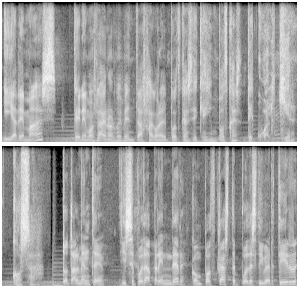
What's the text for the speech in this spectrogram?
Y además tenemos la enorme ventaja con el podcast de que hay un podcast de cualquier cosa. Totalmente. Y se puede aprender. Con podcast te puedes divertir,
